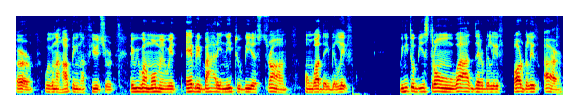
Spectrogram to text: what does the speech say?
earth, what's gonna happen in the future. There will be one moment with everybody need to be strong on what they believe. We need to be strong on what their belief our beliefs are,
